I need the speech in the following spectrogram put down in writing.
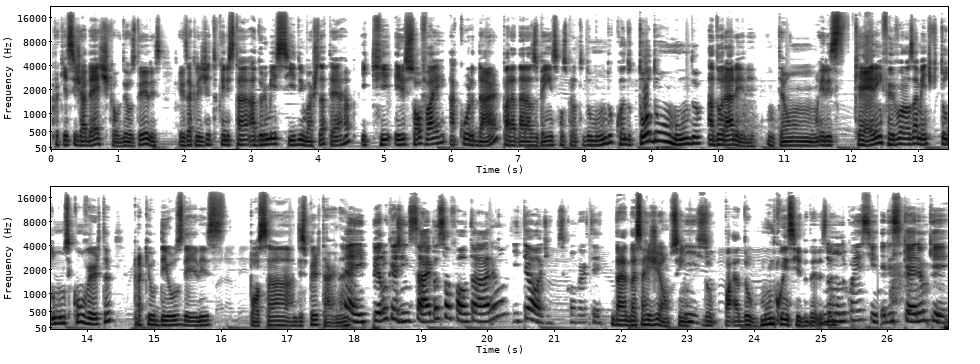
Porque esse Jadet, que é o deus deles, eles acreditam que ele está adormecido embaixo da terra e que ele só vai acordar para dar as bênçãos para todo mundo quando todo o mundo adorar ele. Então, eles querem fervorosamente que todo mundo se converta para que o deus deles possa despertar, né? É, e pelo que a gente saiba, só falta Arion e Theod se converter. Da- dessa região, sim. Isso. Do, do mundo conhecido deles, Do né? mundo conhecido. Eles querem o quê?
